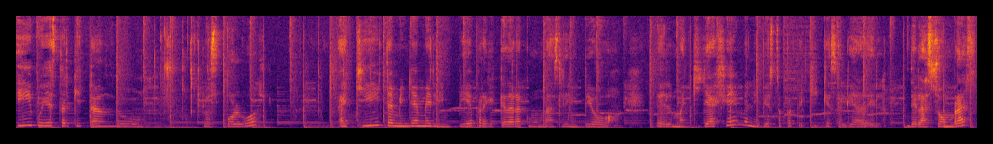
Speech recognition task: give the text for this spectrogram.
Y voy a estar quitando los polvos. Aquí también ya me limpié para que quedara como más limpio el maquillaje. Me limpié esta parte aquí que salía de, de las sombras.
